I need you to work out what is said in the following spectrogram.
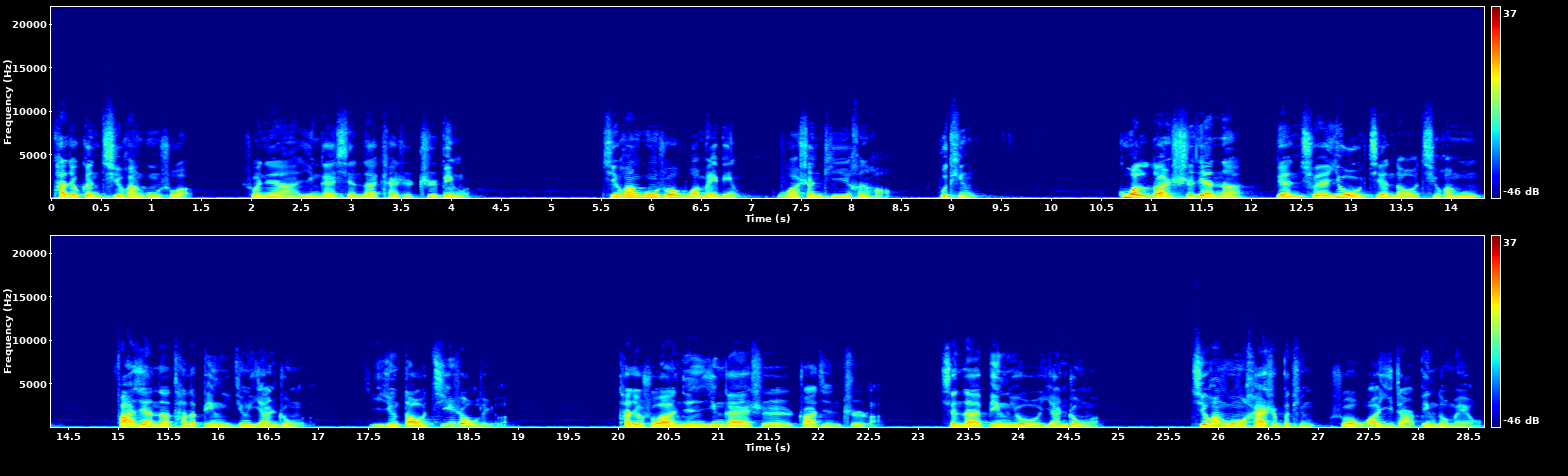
他就跟齐桓公说：“说您啊，应该现在开始治病了。”齐桓公说：“我没病，我身体很好。”不听。过了段时间呢，扁鹊又见到齐桓公，发现呢他的病已经严重了，已经到肌肉里了。他就说：“您应该是抓紧治了，现在病又严重了。”齐桓公还是不听，说我一点病都没有。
